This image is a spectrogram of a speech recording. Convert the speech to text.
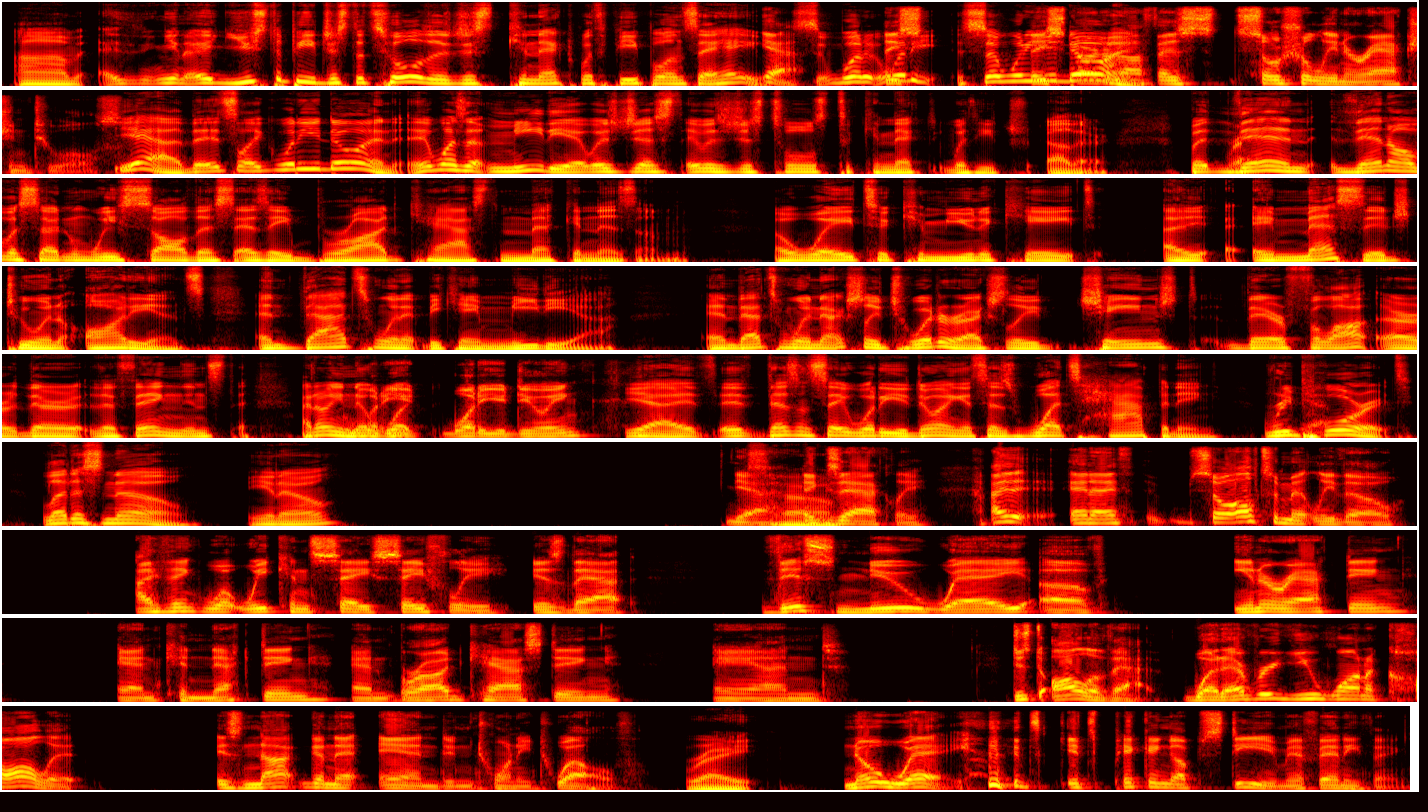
um you know it used to be just a tool to just connect with people and say hey Yeah. so what, They what are you, so what are they you started doing off as social interaction tools. yeah it's like what are you doing it wasn't media it was just it was just tools to connect with each other but then then all of a sudden we saw this as a broadcast mechanism a way to communicate a, a message to an audience and that's when it became media and that's when actually Twitter actually changed their philo- or their their thing. Inst- I don't even know what, what. are you, what are you doing? yeah, it, it doesn't say what are you doing. It says what's happening. Report. Let us know. You know. Yeah, So- exactly. I and I so ultimately though, I think what we can say safely is that this new way of interacting and connecting and broadcasting and just all of that, whatever you want to call it, is not going to end in 2012. Right. No way. it's it's picking up steam if anything.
